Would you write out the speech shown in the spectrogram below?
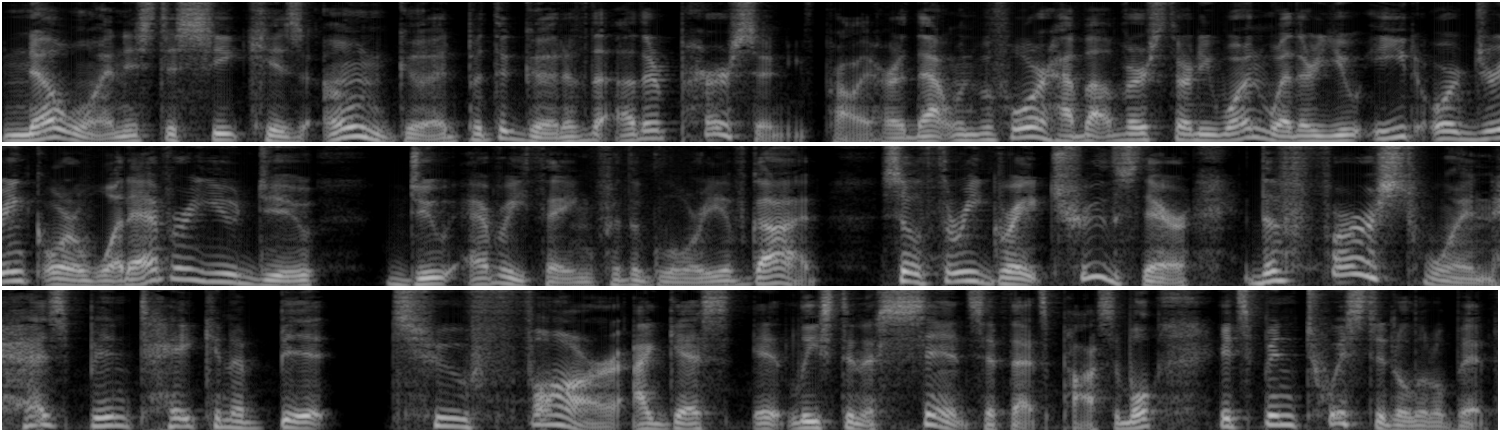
no one is to seek his own good, but the good of the other person. You've probably heard that one before. How about verse 31? Whether you eat or drink or whatever you do, do everything for the glory of God. So three great truths there. The first one has been taken a bit too far, I guess, at least in a sense, if that's possible. It's been twisted a little bit.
